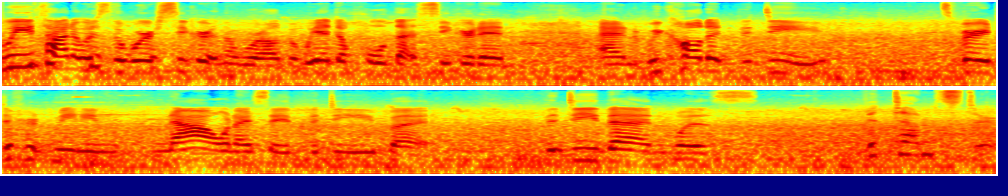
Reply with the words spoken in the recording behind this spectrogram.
we thought it was the worst secret in the world, but we had to hold that secret in and we called it the D. It's a very different meaning now when I say the D, but the D then was the dumpster.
